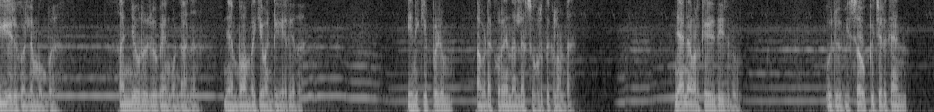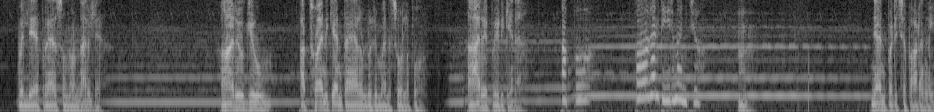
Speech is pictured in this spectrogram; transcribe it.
ഏഴ് കൊല്ലം മുമ്പ് അഞ്ഞൂറ് രൂപയും കൊണ്ടാണ് ഞാൻ ബോംബെക്ക് വണ്ടി കയറിയത്. എനിക്കിപ്പോഴും അവിടെ കുറേ നല്ല സുഹൃത്തുക്കളുണ്ട്. ഞാൻ അവർക്ക് എഴുതിയിരുന്നു. ഒരു വിസ ഒപ്പിച്ചെടുക്കാൻ വലിയ പ്രയാസമൊന്നും ഉണ്ടാവില്ല. ആരോഗ്യവും അധ്വാനിക്കാൻ തയ്യാറുള്ളൊരു മനസ്സുള്ളപ്പോ ആരെ പേടിക്കാനാ? അപ്പോ പോകാൻ തീരുമാനിച്ചോ? ഞാൻ പഠിച്ച പാഠങ്ങൾ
